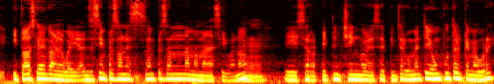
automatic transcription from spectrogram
Y- Y todas quieren con el güey. Siempre son, siempre son una mamá así, güey, ¿no? Ujú. Y se repite un chingo ese pinche argumento. Y llegó un punto en el que me aburrí.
